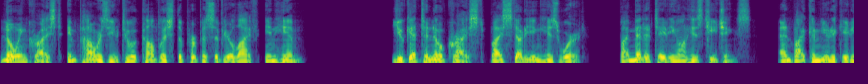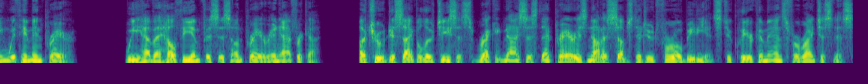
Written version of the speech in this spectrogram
Knowing Christ empowers you to accomplish the purpose of your life in Him. You get to know Christ by studying His Word, by meditating on His teachings, and by communicating with Him in prayer we have a healthy emphasis on prayer in Africa. A true disciple of Jesus recognizes that prayer is not a substitute for obedience to clear commands for righteousness.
